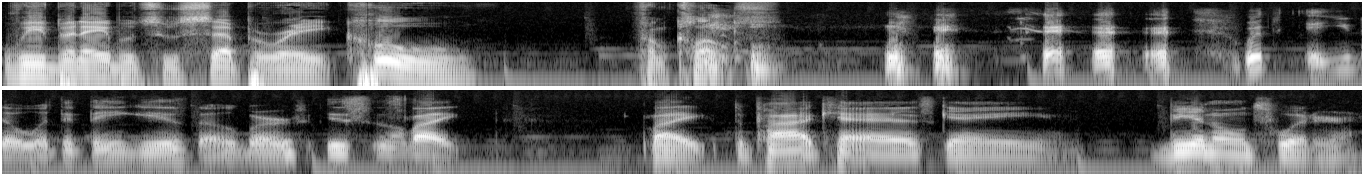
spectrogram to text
we've been able to separate cool from close. With you know what the thing is though, Murph, it's, it's like like the podcast game, being on Twitter.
